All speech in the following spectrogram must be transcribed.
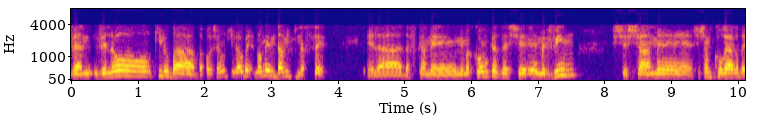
ואני- ולא, כאילו בפרשנות שלי, לא, לא מעמדה מתנשא, אלא דווקא ממקום כזה שמבין ששם, אה, ששם קורה הרבה.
